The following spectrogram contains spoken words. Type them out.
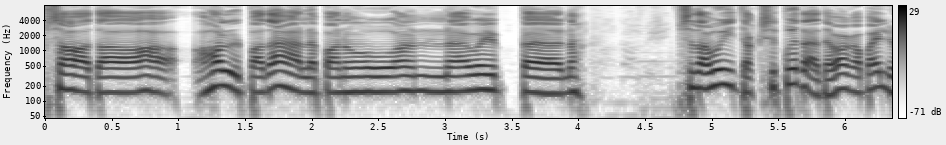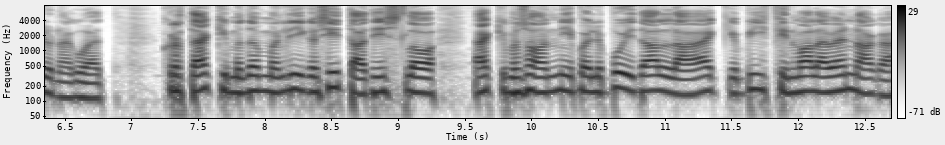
saada halba tähelepanu on, võib äh, noh, seda võidakse põdeda väga palju nagu, et kurat, äkki ma tõmban liiga sita distloo, äkki ma saan nii palju puid alla, äkki piifin vale vennaga.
